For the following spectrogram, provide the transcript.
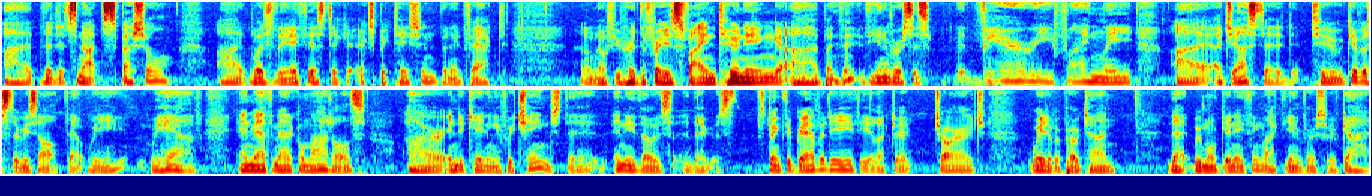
Uh, that it's not special, uh, was the atheistic expectation, but in fact, I don't know if you've heard the phrase fine tuning, uh, but mm-hmm. the, the universe is very finely uh, adjusted to give us the result that we, we have. And mathematical models are indicating if we change the, any of those, the strength of gravity, the electric charge, weight of a proton, that we won't get anything like the universe we've got.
